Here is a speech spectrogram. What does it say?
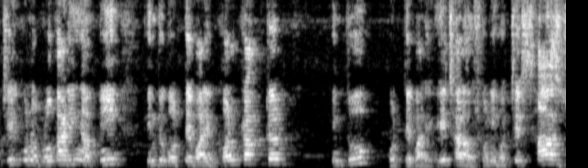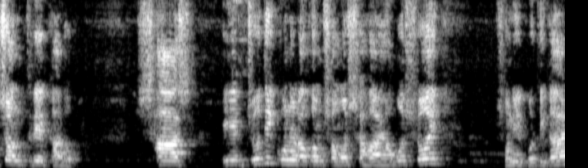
যে কোনো ব্রোকারিং আপনি কিন্তু করতে পারেন। কন্ট্রাক্টর কিন্তু করতে পারেন। এছাড়াও শনি হচ্ছে শ্বাসযন্ত্রের কারক। শ্বাস এর যদি কোনো রকম সমস্যা হয়, অবশ্যই শনির প্রতিকার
